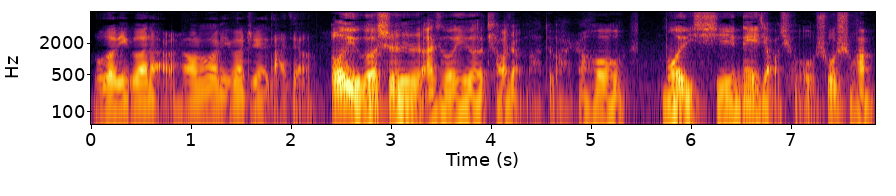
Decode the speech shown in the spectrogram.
罗德里戈那儿了，然后罗德里戈直接打进了。罗德里戈是安切洛蒂的调整嘛，对吧？然后莫里奇那脚球，说实话，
